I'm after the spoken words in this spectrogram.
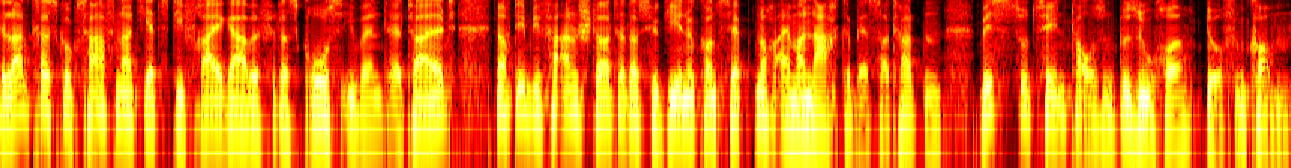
Der Landkreis Cuxhaven hat jetzt die Freigabe für das Großevent erteilt, nachdem die Veranstalter das Hygienekonzept noch einmal nachgebessert hatten. Bis zu 10.000 Besucher dürfen kommen.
